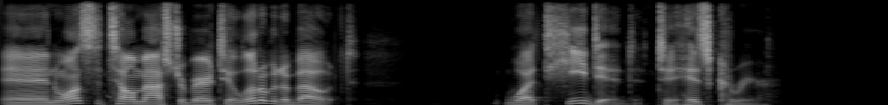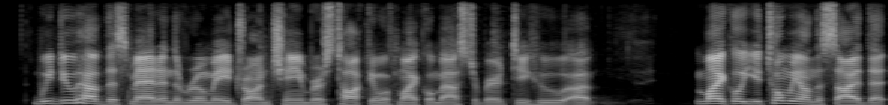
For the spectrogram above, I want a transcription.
and wants to tell Mastroberti a little bit about what he did to his career. We do have this man in the room, Adron Chambers, talking with Michael Mastroberti, who, uh, Michael, you told me on the side that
